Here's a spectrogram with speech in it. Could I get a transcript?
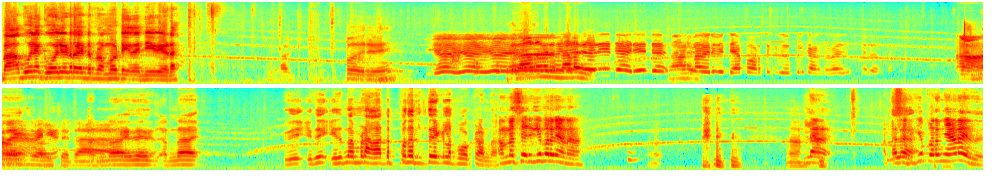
ബാബുവിനെ കോ ലീഡർ ആയിട്ട് പ്രൊമോട്ട് ചെയ്ത ടിവിയുടെ ഇത് അണ്ണാ ഇത് ഇത് ഇത് നമ്മുടെ ആദപ്പതലത്തിലേക്കുള്ള പോക്കാണ്. അണ്ണ ശരിക്കും പറഞ്ഞാണ്? ശരിക്കും പറഞ്ഞാണോ ഇത്.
